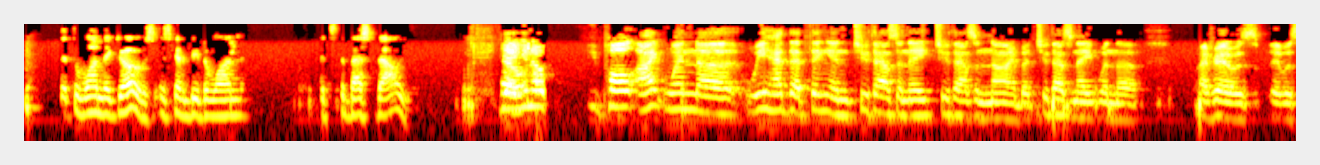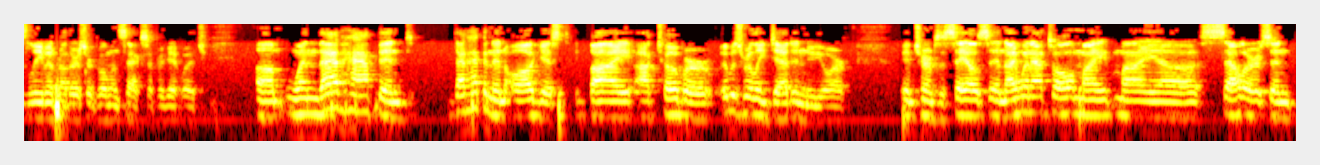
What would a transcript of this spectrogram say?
that the one that goes is going to be the one that's the best value. Yeah, you know, Paul, I when uh, we had that thing in 2008, 2009, but 2008 when the I forget it was it was Lehman Brothers or Goldman Sachs, I forget which. Um, when that happened, that happened in August. By October, it was really dead in New York in terms of sales. And I went out to all my my uh, sellers, and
